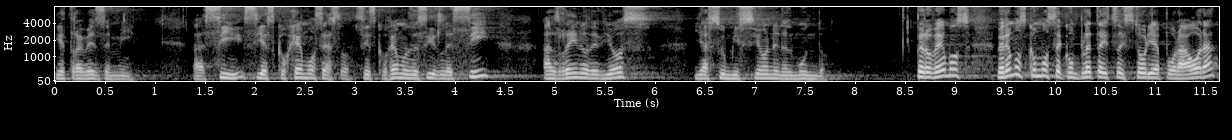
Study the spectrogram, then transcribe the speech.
y a través de mí. Ah, si, escogemos eso, si escogemos decirle sí al reino de Dios y a su misión en el mundo. Pero vemos, veremos cómo se completa esta historia por ahora.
